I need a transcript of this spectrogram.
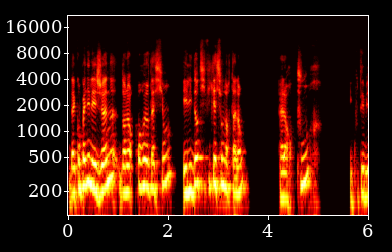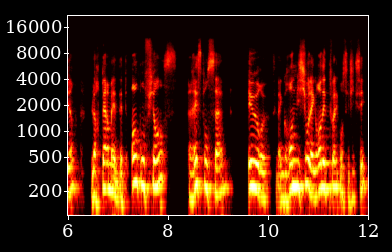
d'accompagner les jeunes dans leur orientation et l'identification de leurs talents. Alors pour écoutez bien, leur permettre d'être en confiance, responsable et heureux. C'est la grande mission la grande étoile qu'on s'est fixée.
